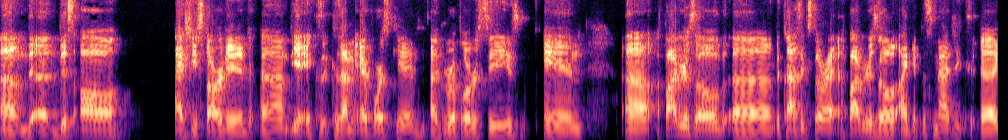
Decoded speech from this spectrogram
um, the, uh, this all actually started, um, yeah, because I'm an Air Force kid. I grew up overseas, and uh, five years old, uh, the classic story. At five years old, I get this magic uh,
